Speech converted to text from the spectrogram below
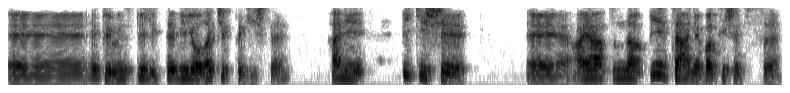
Ee, hepimiz birlikte bir yola çıktık işte. Hani bir kişi e, hayatında bir tane bakış açısı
